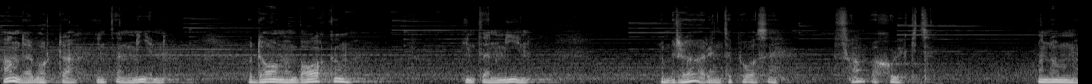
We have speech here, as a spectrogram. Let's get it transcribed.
Han där borta, inte en min. Och damen bakom, inte en min. De rör inte på sig. Fan vad sjukt. Men de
